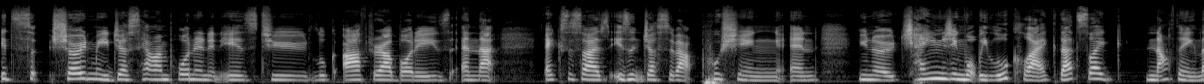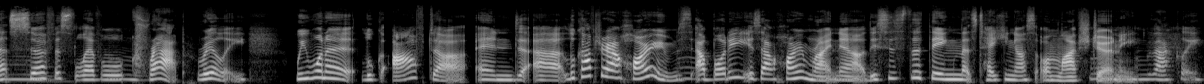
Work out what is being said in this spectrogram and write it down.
it's showed me just how important it is to look after our bodies and that exercise isn't just about pushing and, you know, changing what we look like. That's like nothing. That's mm. surface level mm. crap, really. We want to look after and uh, look after our homes. Our mm. body is our home right now. This is the thing that's taking us on life's journey. Exactly.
